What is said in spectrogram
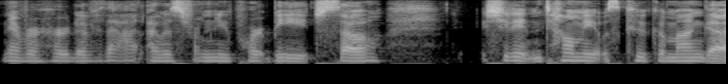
Never heard of that. I was from Newport Beach, so she didn't tell me it was Cucamonga.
